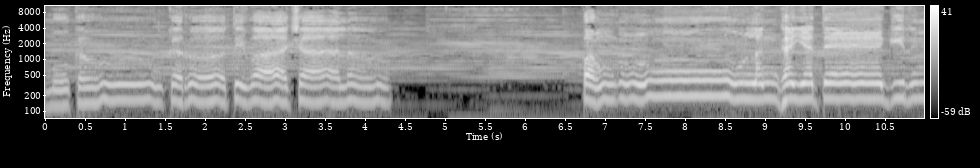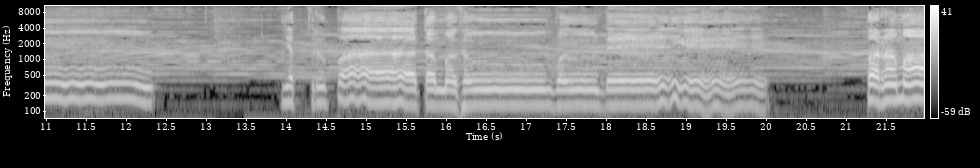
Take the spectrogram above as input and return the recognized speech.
మూకం కరోతి వాచాలం పంగు లంఘయతే గిరిం యత్కృపాతమహం వందే పరమానందమాధవం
